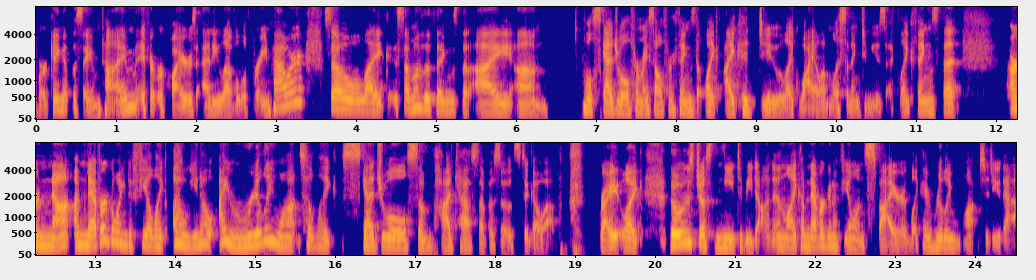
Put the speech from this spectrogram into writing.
working at the same time if it requires any level of brain power. So like some of the things that I um will schedule for myself are things that like I could do like while I'm listening to music, like things that are not i'm never going to feel like oh you know i really want to like schedule some podcast episodes to go up right? Like those just need to be done and like i'm never going to feel inspired like i really want to do that.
